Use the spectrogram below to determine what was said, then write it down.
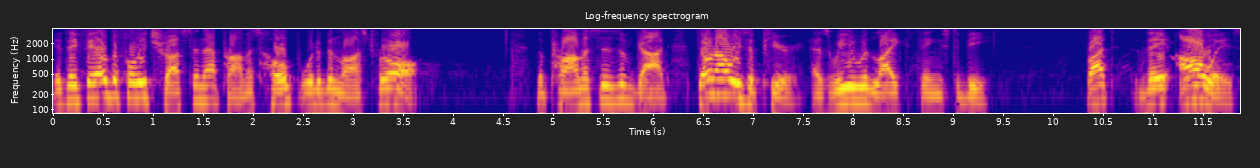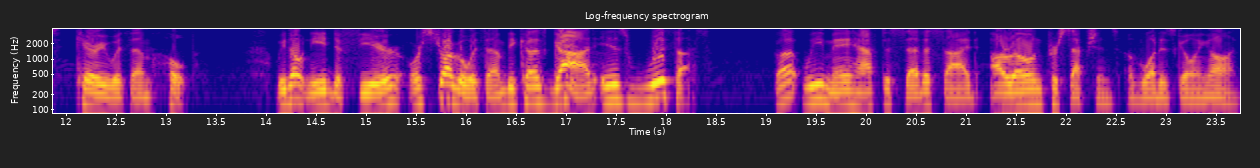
If they failed to fully trust in that promise, hope would have been lost for all the promises of God don't always appear as we would like things to be, but they always carry with them hope. We don't need to fear or struggle with them because God is with us. But we may have to set aside our own perceptions of what is going on.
